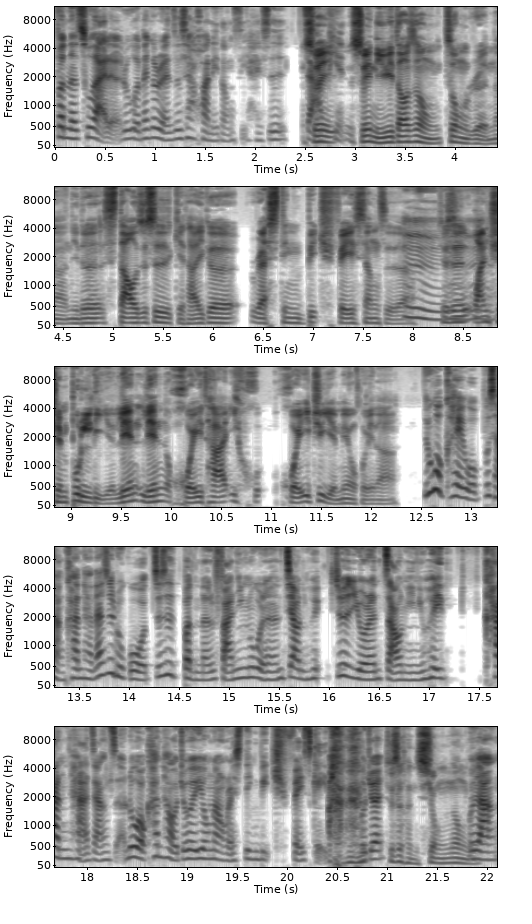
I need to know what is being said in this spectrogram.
分得出来的，如果那个人就是想还你东西，还是诈骗。所以，所以你遇到这种这种人啊，你的 style 就是给他一个 resting bitch face 这样子的，就是完全不理，连连回他一回回一句也没有回他。如果可以，我不想看他。但是如果就是本能反应，如果有人叫你会，就是有人找你，你会。看他这样子，如果我看他，我就会用那种 resting beach face 给他。我觉得就是很凶那种。我想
